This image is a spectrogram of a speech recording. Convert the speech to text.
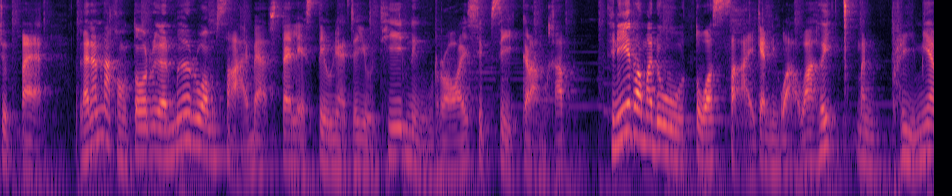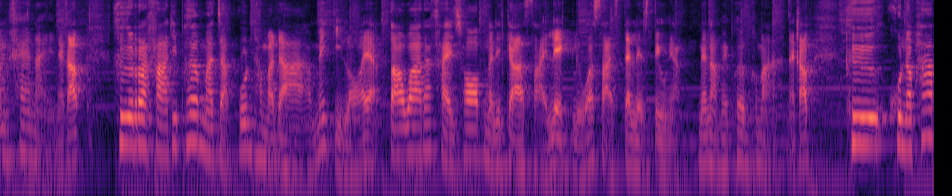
53.8และน้ำหนักของตัวเรือนเมื่อรวมสายแบบ stainless steel เนี่ยจะอยู่ที่ 114 กรัมครับ ทีนี้เรามาดูตัวสายกันดีกว่าว่าเฮ้ยมันพรีเมียมแค่ไหนนะครับ คือราคาที่เพิ่มมาจากรุ่นธรรมดาไม่กี่ร้อยอะต้าว่าถ้าใครชอบนาฬิกาสายเหล็กหรือว่าสาย stainless steel เนี่ยแนะนำให้เพิ่มเข้ามานะครับ คือคุณภาพ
